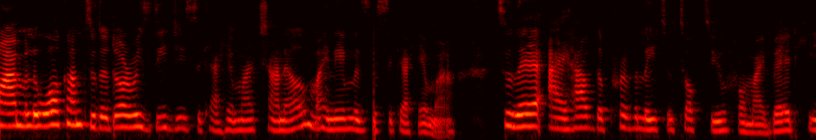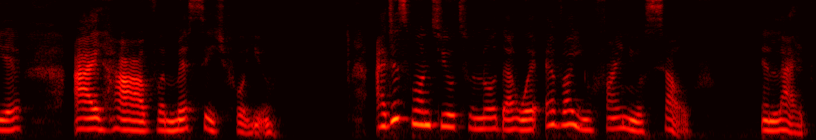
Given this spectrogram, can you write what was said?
family, welcome to the Doris DG Sikahemaa channel. My name is Sikahemaa. Today I have the privilege to talk to you from my bed here. I have a message for you. I just want you to know that wherever you find yourself in life,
